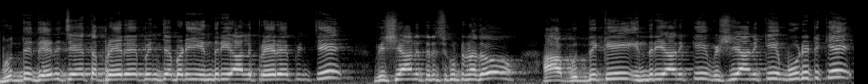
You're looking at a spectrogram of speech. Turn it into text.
బుద్ధి దేని చేత ప్రేరేపించబడి ఇంద్రియాలను ప్రేరేపించి విషయాన్ని తెలుసుకుంటున్నదో ఆ బుద్ధికి ఇంద్రియానికి విషయానికి మూడిటికి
